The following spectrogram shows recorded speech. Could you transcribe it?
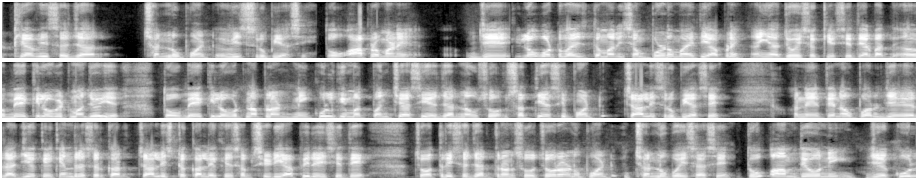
અઠ્યાવીસ હજાર છન્નું પોઈન્ટ વીસ રૂપિયા છે. તો આ પ્રમાણે જે કિલોવોટ વાઇઝ તમારી સંપૂર્ણ માહિતી આપણે અહીંયા જોઈ શકીએ છીએ. ત્યારબાદ બે કિલોવોટમાં જોઈએ તો બે કિલોવોટના પ્લાન્ટની કુલ કિંમત પંચ્યાસી હજાર નવસો સત્યાસી પોઈન્ટ ચાલીસ રૂપિયા છે. અને તેના ઉપર જે રાજ્ય કે કેન્દ્ર સરકાર ચાલીસ ટકા લેખે સબસિડી આપી રહી છે તે ચોત્રીસ હજાર ત્રણસો ચોરાણું પોઈન્ટ છન્નું પૈસા છે. તો આમ તેઓની જે કુલ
